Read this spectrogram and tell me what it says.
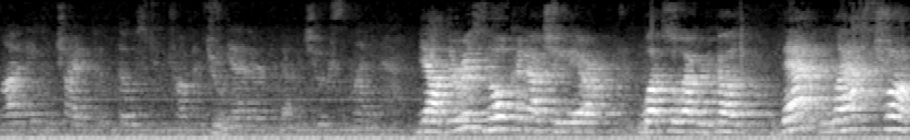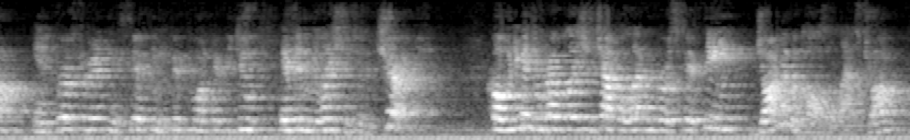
A lot of people try to put those two trumpets True. together. Yeah. Would you explain that? Yeah, there is no connection there whatsoever because that last trump in 1 Corinthians 15, 51, 52 is in relation to the church. But when you get to Revelation chapter 11, verse 15, John never calls the last trump.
